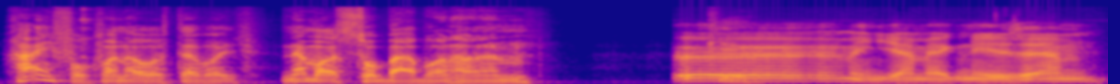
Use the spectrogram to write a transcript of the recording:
Hány fok van, ahol te vagy? Nem a szobában, hanem... Ö, mindjárt megnézem.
